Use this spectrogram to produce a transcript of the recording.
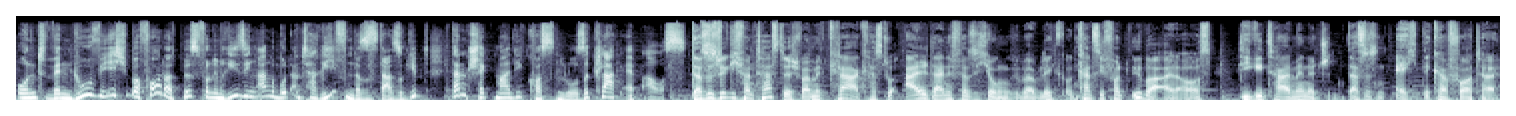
Und wenn du wie ich überfordert bist von dem riesigen Angebot an Tarifen, das es da so gibt, dann check mal die kostenlose Clark-App aus. Das ist wirklich fantastisch, weil mit Clark hast du all deine Versicherungen im Überblick und kannst sie von überall aus digital managen. Das ist ein echt dicker Vorteil.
